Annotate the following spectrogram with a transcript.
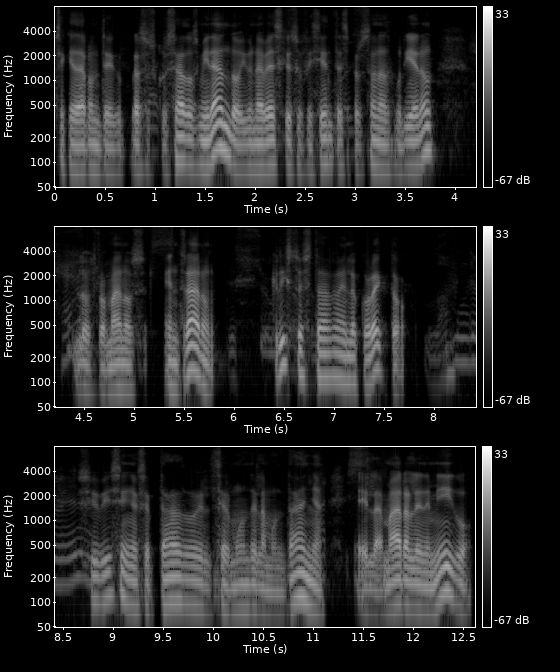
se quedaron de brazos cruzados mirando y una vez que suficientes personas murieron, los romanos entraron. Cristo estaba en lo correcto. Si hubiesen aceptado el sermón de la montaña, el amar al enemigo,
